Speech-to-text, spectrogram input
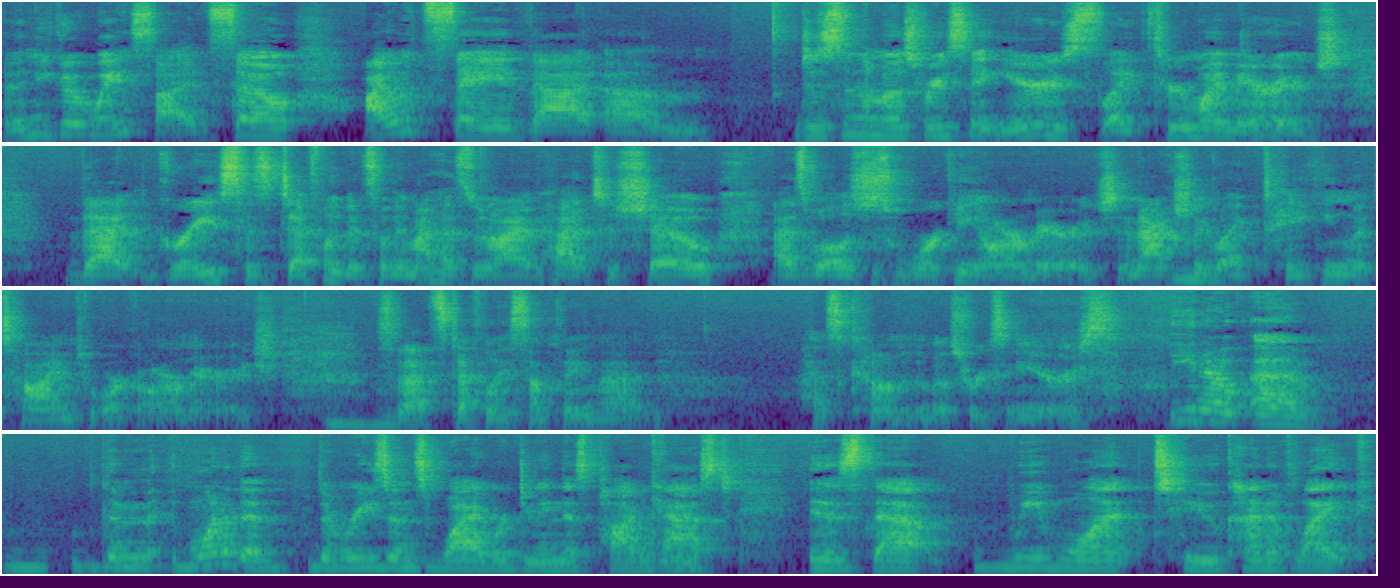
And then you go wayside. So I would say that um, just in the most recent years, like through my marriage, that grace has definitely been something my husband and I have had to show, as well as just working on our marriage and actually Mm-hmm. like taking the time to work on our marriage. So that's definitely something that has come in the most recent years. you know um, the one of the the reasons why we're doing this podcast is that we want to kind of like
